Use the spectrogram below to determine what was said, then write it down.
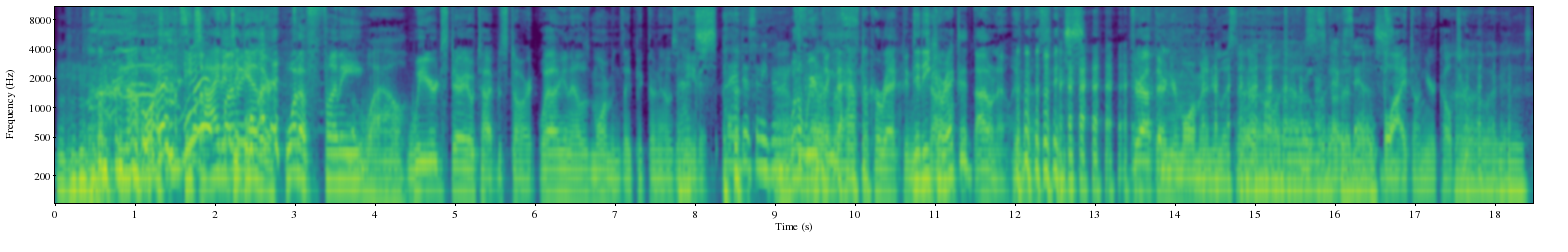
no, he tied it Funny- together. What a funny, Wow. weird stereotype to start. Well, you know, those Mormons they pick their nose and eat it. That doesn't even make What a sense. weird thing to have to correct. In Did he child. correct it? I don't know. Who knows? if you're out there and you're Mormon and you're listening, I oh, apologize. Makes no sense. Blight on your culture. Oh my goodness.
